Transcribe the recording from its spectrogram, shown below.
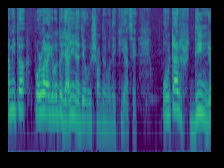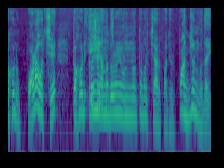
আমি তো পড়বার আগে পর্যন্ত জানি না যে ওই শব্দের মধ্যে কী আছে। ওটার দিন যখন পড়া হচ্ছে তখন এই আন্দোলনের অন্যতম চার পাঁচজন পাঁচজন বোধহয়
